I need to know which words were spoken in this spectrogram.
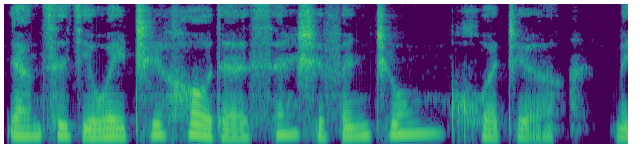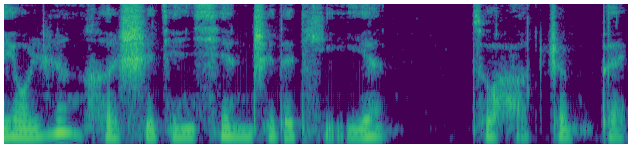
让自己为之后的三十分钟或者没有任何时间限制的体验做好准备。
